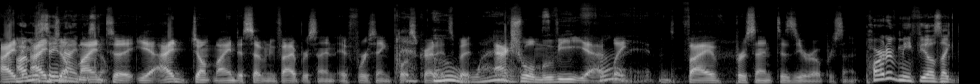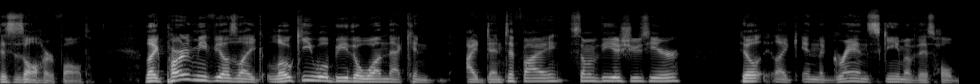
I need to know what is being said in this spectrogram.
I'd, I'm I'd say jump mine still. to yeah, I'd jump mine to seventy five percent if we're saying post oh, credits, Oh, but wow. actual movie, yeah, like five percent to zero percent. part of me feels like this is all her fault. Like part of me feels like Loki will be the one that can identify some of the issues here. He'll like in the grand scheme of this whole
